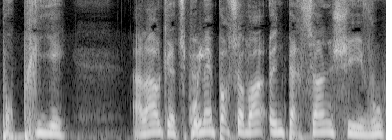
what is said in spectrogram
pour prier. Alors que tu peux même pas recevoir une personne chez vous.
